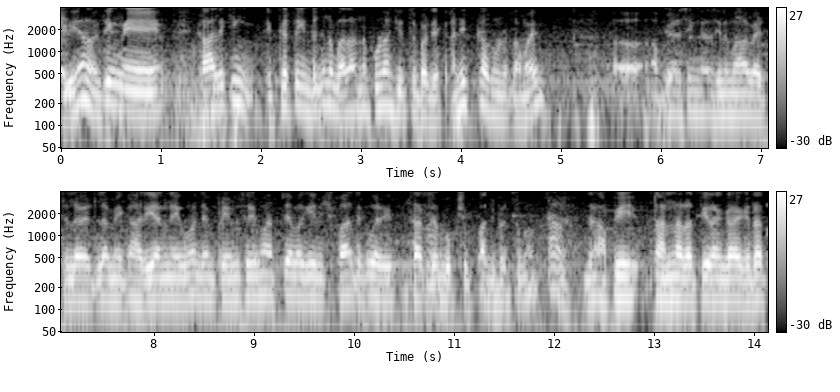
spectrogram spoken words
කියන ඉතින් මේ කාලෙකින් එකට ඉඳගෙන බලන්න පුළුවන් චිත්‍රපටයක්. අනිත් කරුණ තමයි අපේ සිංහල සිනමා වැටල වැටල මේ හරියන්න ව දැන් ප්‍රේමසිරි මහත්තය වගේ නිෂ්පාතකවර සර්ස බොක්ෂප් අධිපත්තුම. ද අපි තන්න රති රංගායකටත්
